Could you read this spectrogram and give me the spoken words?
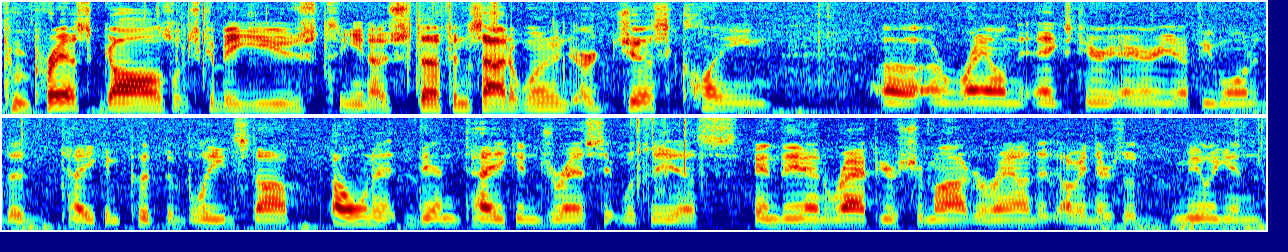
compressed gauze, which could be used to, you know, stuff inside a wound or just clean uh, around the exterior area if you wanted to take and put the bleed stop on it, then take and dress it with this, and then wrap your Shemagh around it. I mean, there's a million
